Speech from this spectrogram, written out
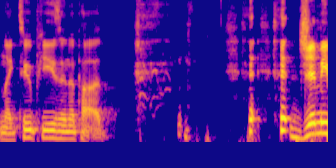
like two peas in a pod. Jimmy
